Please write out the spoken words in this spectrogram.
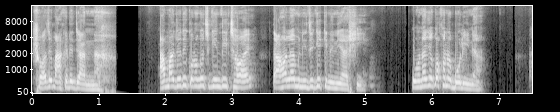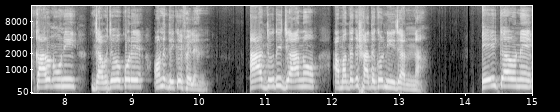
সহজে মার্কেটে যান না। আমার যদি কোনো কিছু কিনতে ইচ্ছা হয়, তাহলে আমি নিজেকে কিনে নিয়ে আসি। ওনাকে কখনো বলি না। কারণ উনি যাব যাব করে অনেক দেখে ফেলেন। আর যদি জানো, আমাদেরকে সাথে করে নিয়ে যান না। এই কারণে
